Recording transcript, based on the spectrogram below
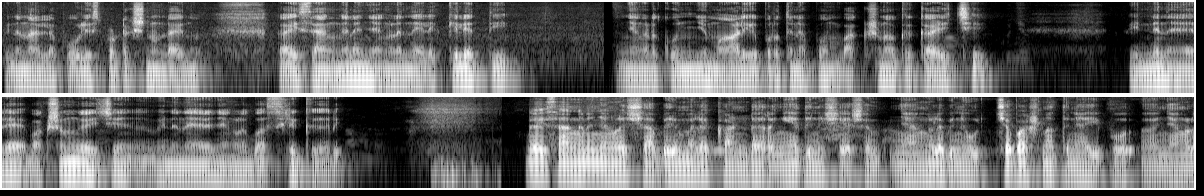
പിന്നെ നല്ല പോലീസ് പ്രൊട്ടക്ഷൻ ഉണ്ടായിരുന്നു. ഗൈസ് അങ്ങനെ ഞങ്ങൾ നിലക്കിലെത്തി ഞങ്ങളുടെ കുഞ്ഞു മാളികപ്പുറത്തിനൊപ്പം ഭക്ഷണമൊക്കെ കഴിച്ച് പിന്നെ നേരെ ഭക്ഷണം കഴിച്ച് പിന്നെ നേരെ ഞങ്ങൾ ബസ്സിൽ കയറി ഗൈസ് അങ്ങനെ ഞങ്ങൾ ശബരിമല കണ്ടിറങ്ങിയതിന് ശേഷം ഞങ്ങൾ പിന്നെ ഉച്ചഭക്ഷണത്തിനായി പോ ഞങ്ങൾ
